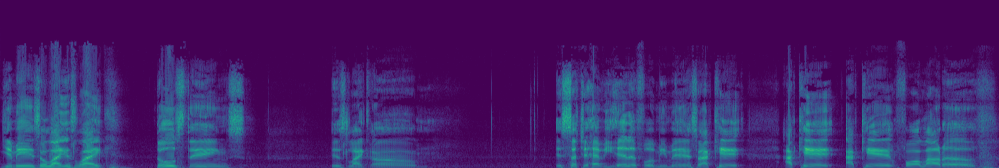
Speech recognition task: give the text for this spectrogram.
You know mean? So like it's like those things is like um it's such a heavy hitter for me, man. So I can't I can't I can't fall out of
